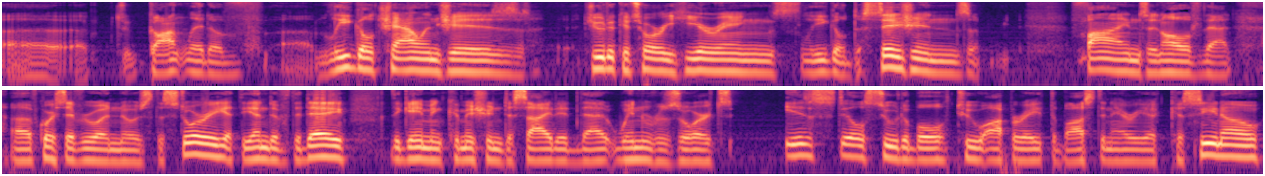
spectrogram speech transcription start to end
a gauntlet of uh, legal challenges, adjudicatory hearings, legal decisions, fines, and all of that. Uh, of course, everyone knows the story. At the end of the day, the gaming commission decided that Wynn Resorts is still suitable to operate the Boston area casino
